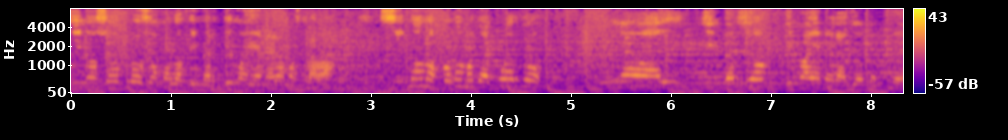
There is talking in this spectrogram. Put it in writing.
Y nosotros somos los que invertimos y generamos trabajo. Si no nos ponemos de acuerdo, no hay inversión y no hay generación de empleo.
